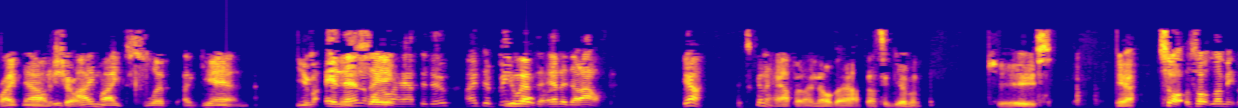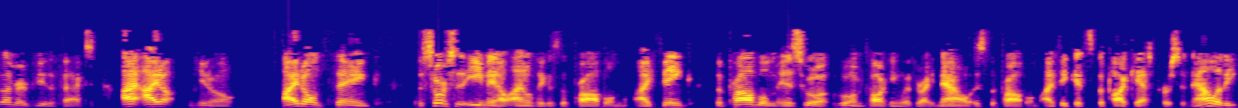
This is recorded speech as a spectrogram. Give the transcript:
right now is show. I might slip again. You mi- and, And then say- what do I have to do? I have to beep You have to edit it out. Yeah, it's going to happen. I know that. That's a given. Jeez. Yeah. So so let me let me review the facts. I I don't you know I don't think the source of the email I don't think is the problem. I think the problem is who who I'm talking with right now is the problem. I think it's the podcast personality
